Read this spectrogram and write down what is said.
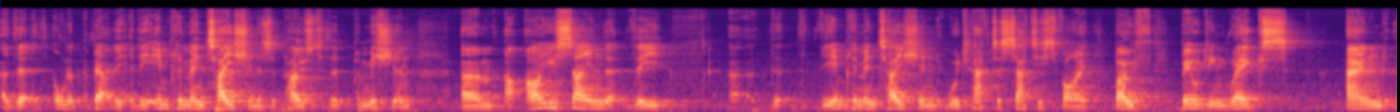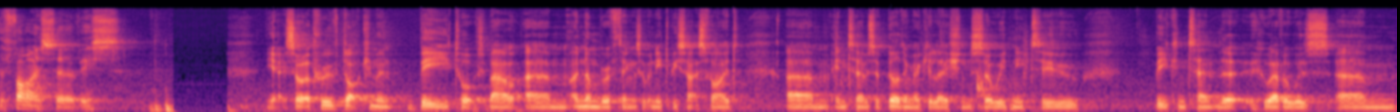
uh, the, all about the, the implementation as opposed to the permission, um, are you saying that the, uh, the, the implementation would have to satisfy both building regs and the fire service. Yeah, so approved document B talks about um, a number of things that would need to be satisfied um, in terms of building regulations. So we'd need to be content that whoever was um,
